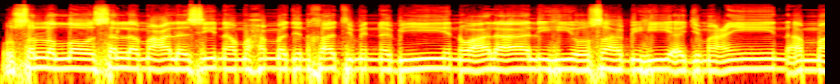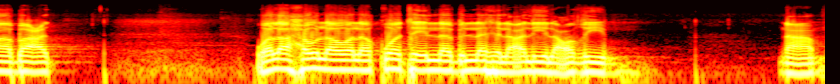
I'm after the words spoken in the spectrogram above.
وصلى الله وسلم على سيدنا محمد خاتم النبيين وعلى آله وصحبه أجمعين أما بعد. ولا حول ولا قوة إلا بالله العلي العظيم. Naam.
